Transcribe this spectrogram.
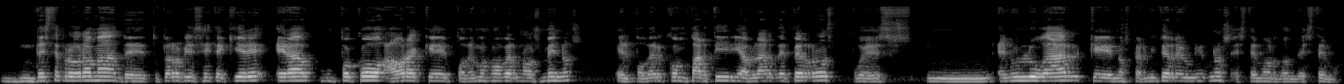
de este programa de Tu perro piensa y te quiere era un poco, ahora que podemos movernos menos, el poder compartir y hablar de perros, pues mm, en un lugar que nos permite reunirnos, estemos donde estemos.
